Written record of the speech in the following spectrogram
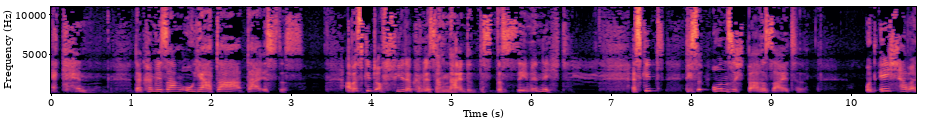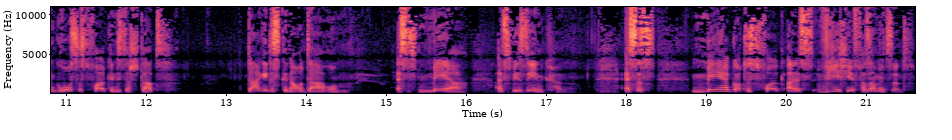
erkennen. Da können wir sagen, oh ja, da, da ist es. Aber es gibt auch viel, da können wir sagen, nein, das, das sehen wir nicht. Es gibt diese unsichtbare Seite. Und ich habe ein großes Volk in dieser Stadt. Da geht es genau darum. Es ist mehr, als wir sehen können. Es ist mehr Gottes Volk, als wir hier versammelt sind.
